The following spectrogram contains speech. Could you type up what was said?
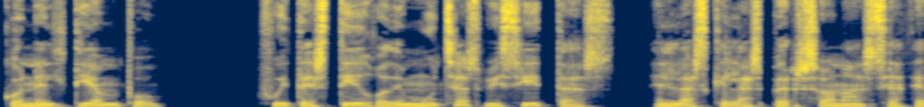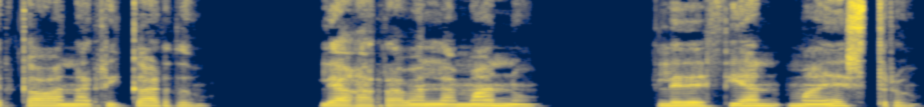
Con el tiempo, fui testigo de muchas visitas en las que las personas se acercaban a Ricardo, le agarraban la mano, le decían maestro,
